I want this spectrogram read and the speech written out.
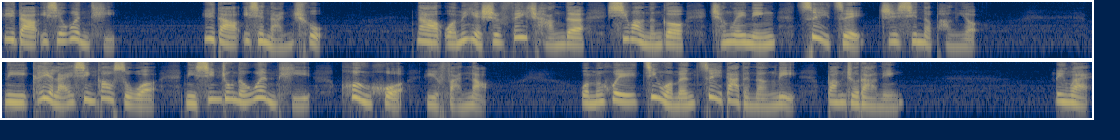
遇到一些问题，遇到一些难处，那我们也是非常的希望能够成为您最最知心的朋友。你可以来信告诉我你心中的问题、困惑与烦恼，我们会尽我们最大的能力帮助到您。另外，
